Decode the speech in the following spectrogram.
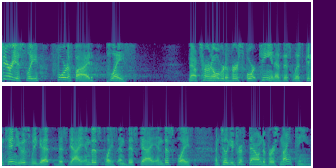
seriously fortified place. Now turn over to verse 14. As this list continues, we get this guy in this place and this guy in this place until you drift down to verse 19.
